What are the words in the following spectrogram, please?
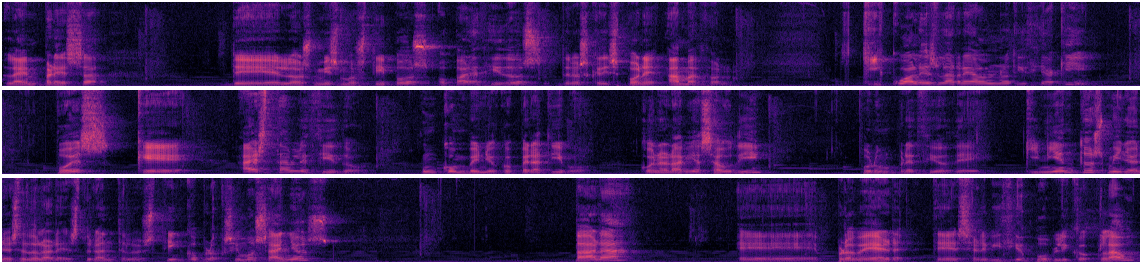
la empresa de los mismos tipos o parecidos de los que dispone Amazon. ¿Y cuál es la real noticia aquí? Pues que ha establecido un convenio cooperativo con Arabia Saudí por un precio de 500 millones de dólares durante los cinco próximos años para eh, proveer de servicio público cloud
